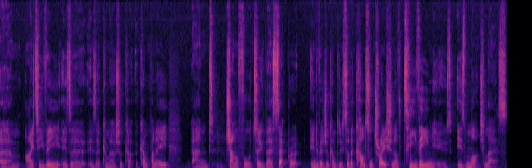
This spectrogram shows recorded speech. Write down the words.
um, ITV is a is a commercial co company, and Channel 4 too. They're separate individual companies, so the concentration of TV news is much less.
